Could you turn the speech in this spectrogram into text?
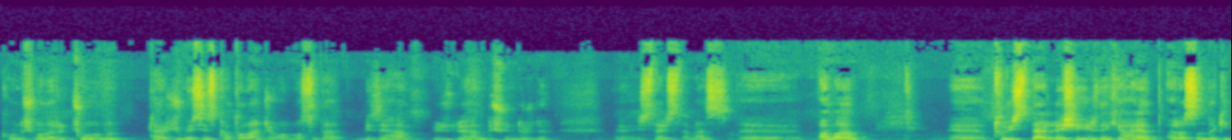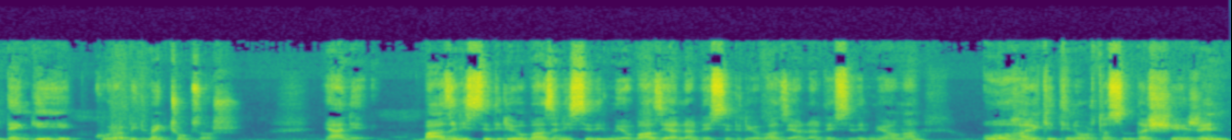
konuşmaların çoğunun tercümesiz Katalanca olması da bizi hem üzdü hem düşündürdü e, ister istemez. E, ama e, turistlerle şehirdeki hayat arasındaki dengeyi kurabilmek çok zor. Yani bazen hissediliyor, bazen hissedilmiyor. Bazı yerlerde hissediliyor, bazı yerlerde hissedilmiyor ama o hareketin ortasında şehrin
